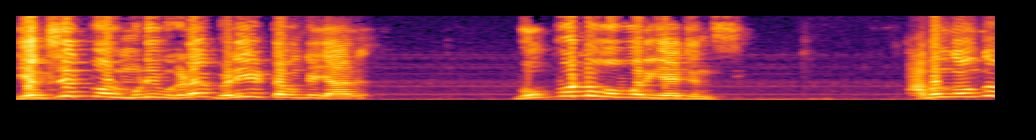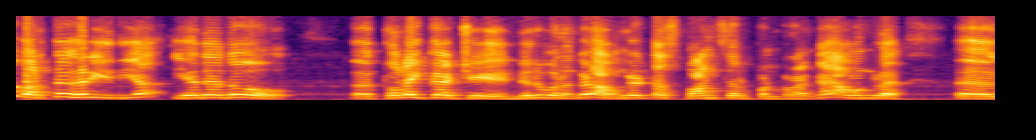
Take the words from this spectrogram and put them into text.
எக்ஸிட் போல் முடிவுகளை வெளியிட்டவங்க யாரு? ஒவ்வொன்றும் ஒவ்வொரு ஏஜென்சி அவங்கவுங்க வர்த்தக ரீதியா ஏதேதோ தொலைக்காட்சி நிறுவனங்கள் அவங்கள்ட்ட ஸ்பான்சர் பண்றாங்க. அவங்கள அஹ்,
